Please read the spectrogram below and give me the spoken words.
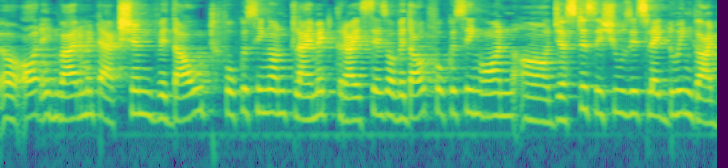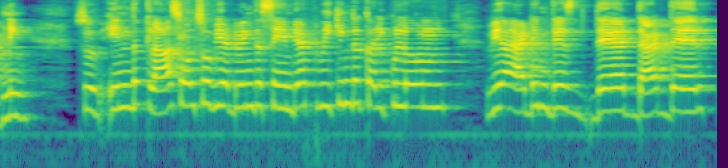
uh, or environment action without focusing on climate crisis or without focusing on uh, justice issues, it's like doing gardening. So in the class also we are doing the same. We are tweaking the curriculum. We are adding this there, that there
